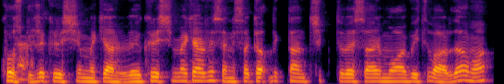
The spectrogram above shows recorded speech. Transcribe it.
Koskoca Christian McCaffrey. Ve Christian McCaffrey hani sakatlıktan çıktı vesaire muhabbeti vardı ama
